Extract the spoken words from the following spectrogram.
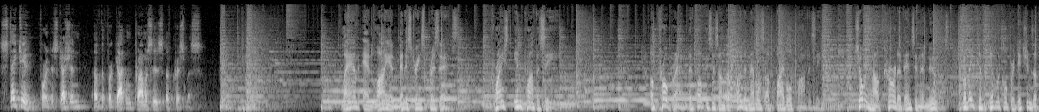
Stay tuned for a discussion of the forgotten promises of Christmas. Lamb and Lion Ministries presents Christ in Prophecy, a program that focuses on the fundamentals of Bible prophecy, showing how current events in the news relate to biblical predictions of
